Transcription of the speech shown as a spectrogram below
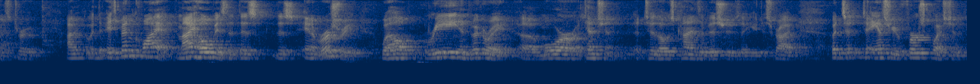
that's true. I, it's been quiet. My hope is that this, this anniversary will help reinvigorate uh, more attention to those kinds of issues that you described. But to, to answer your first question,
